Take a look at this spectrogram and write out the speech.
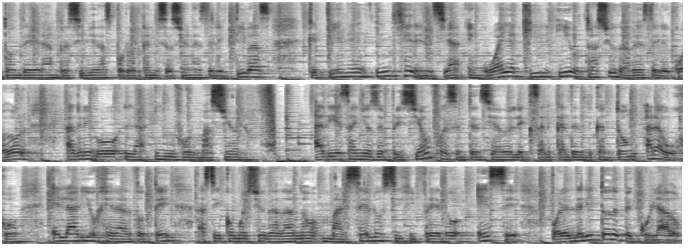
donde eran recibidas por organizaciones delictivas que tienen injerencia en Guayaquil y otras ciudades del Ecuador, agregó la información. A 10 años de prisión fue sentenciado el exalcalde del cantón Araujo, Elario Gerardo T., así como el ciudadano Marcelo Sigifredo S., por el delito de peculado.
